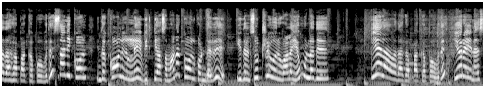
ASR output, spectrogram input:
முதலாவதாக பார்க்க போவது சனிக்கோள் இந்த கோள்களிலே வித்தியாசமான கோள் கொண்டது. இதில் சுற்றி ஒரு வளையம் உள்ளது. ஏழாவதாக பார்க்க போவது யுரேனஸ்.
